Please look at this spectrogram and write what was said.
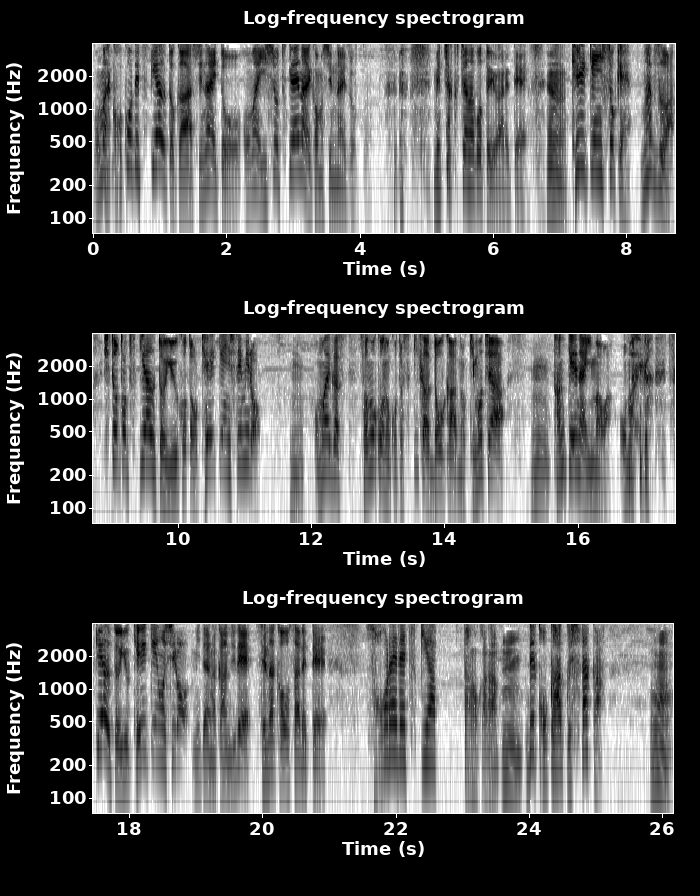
お前ここで付き合うとかしないと、お前一生付き合えないかもしんないぞと。めちゃくちゃなこと言われて、うん、経験しとけ。まずは、人と付き合うということを経験してみろ。うん。お前がその子のこと好きかどうかの気持ちは、うん、関係ない今は。お前が付き合うという経験をしろみたいな感じで背中を押されて、それで付き合ったのかな？うん。で、告白したか。うん。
